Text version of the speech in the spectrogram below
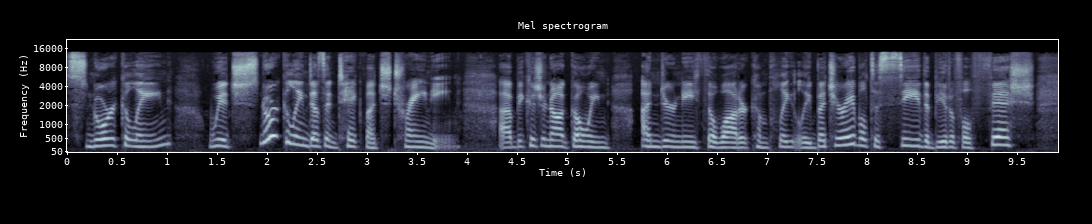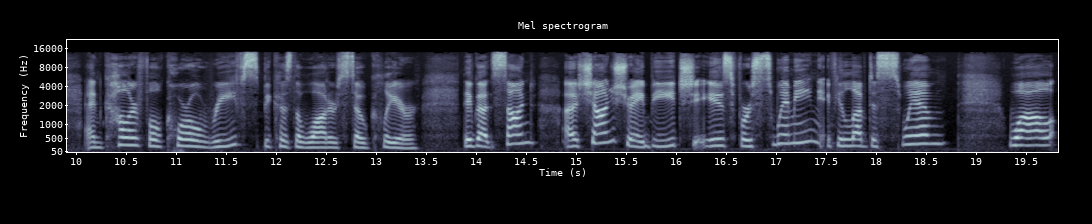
snorkeling, which snorkeling doesn't take much training uh, because you're not going underneath the water completely, but you're able to see the beautiful fish and colorful coral reefs because the water's so clear. They've got San, uh, Shanshui Beach is for swimming if you love to swim while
